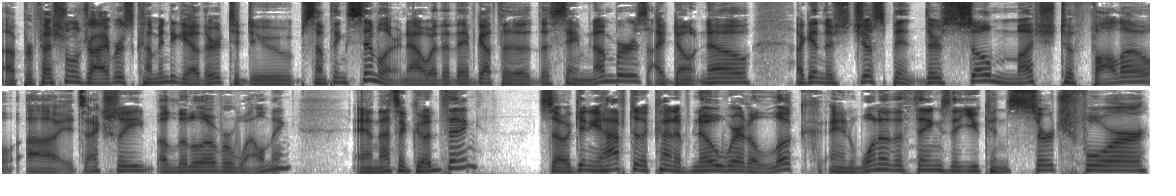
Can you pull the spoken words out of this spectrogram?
uh, professional drivers coming together to do something similar. Now, whether they've got the, the same numbers, I don't know. Again, there's just been there's so much to follow. Uh, it's actually a little overwhelming, and that's a good thing. So again, you have to kind of know where to look, and one of the things that you can search for,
